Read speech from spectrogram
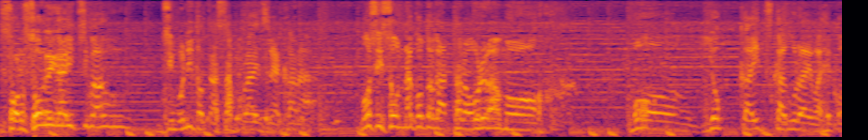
そそれが一番自分にとってはサプライズやから。もしそんなことがあったら俺はもうもう4日5日ぐらいはへこ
